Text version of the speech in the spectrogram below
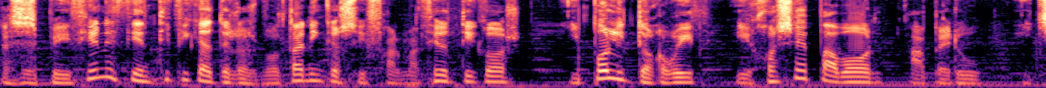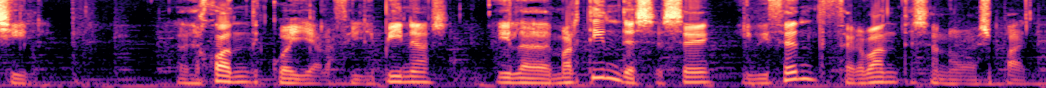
las expediciones científicas de los botánicos y farmacéuticos Hipólito Ruiz y José Pavón a Perú y Chile, la de Juan de Cuellar a Filipinas y la de Martín de Sesé y Vicente Cervantes a Nueva España.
